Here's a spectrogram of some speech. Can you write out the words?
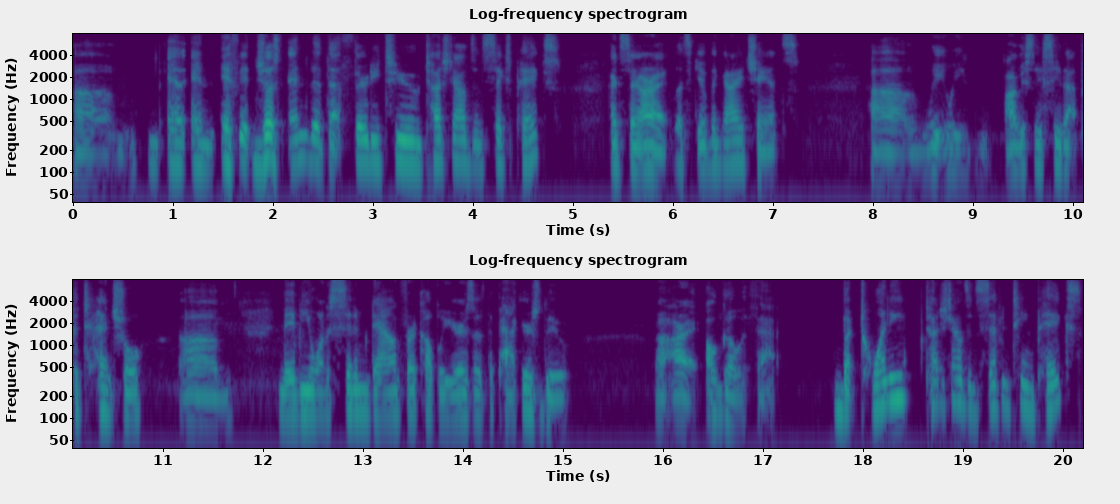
Um, and, and if it just ended at that 32 touchdowns and six picks, I'd say, all right, let's give the guy a chance. Um, we, we obviously see that potential. Um, maybe you want to sit him down for a couple years as the Packers do. Uh, all right, I'll go with that. But 20 touchdowns and 17 picks,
